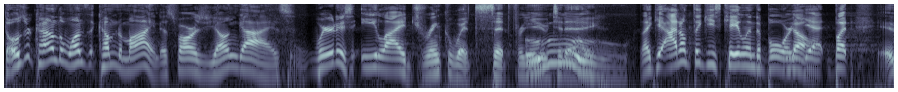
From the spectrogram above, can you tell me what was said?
those are kind of the ones that come to mind as far as young guys. Where does Eli Drinkwitz sit for you today? Like, I don't think he's Kalen DeBoer No. yet, but uh,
